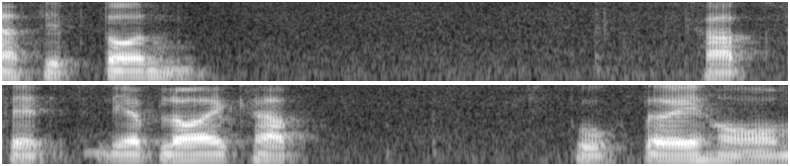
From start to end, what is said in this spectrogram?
50 ต้น ครับเสร็จเรียบร้อยครับ ปลูกเตยหอม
